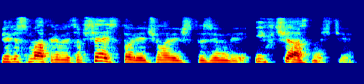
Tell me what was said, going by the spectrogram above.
пересматривается вся история человечества Земли, и в частности,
